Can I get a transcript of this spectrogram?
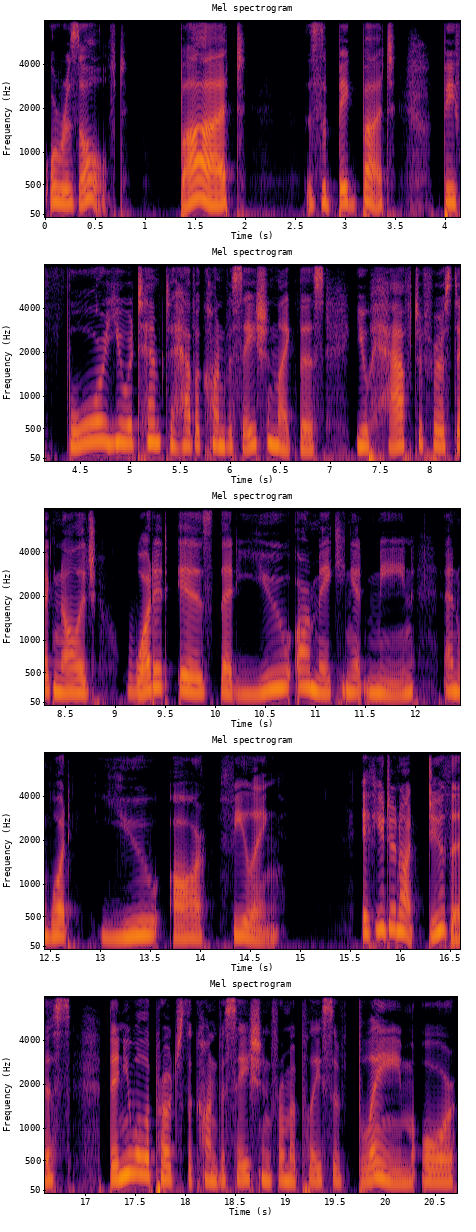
or resolved. But, this is a big but, before you attempt to have a conversation like this, you have to first acknowledge what it is that you are making it mean and what you are feeling. If you do not do this, then you will approach the conversation from a place of blame or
